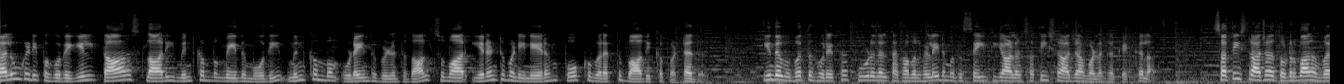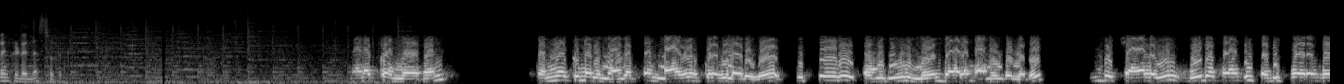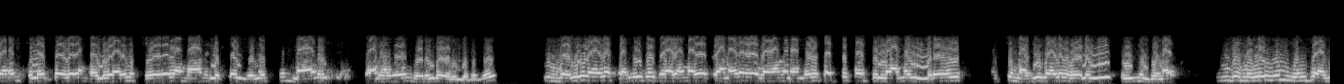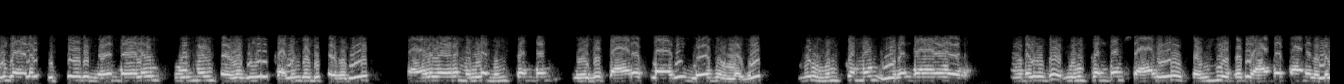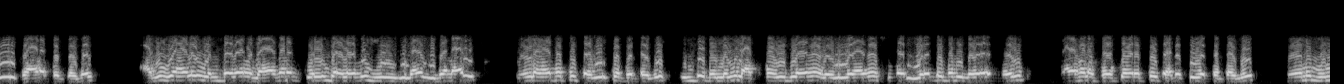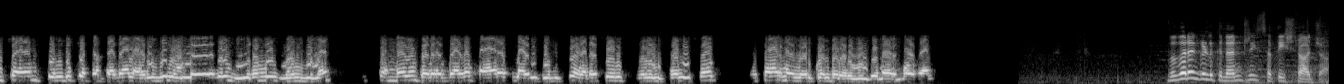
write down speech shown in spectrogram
கலுங்கடி பகுதியில் Taurus lorry மின்கம்பம் மீது மோதி மின்கம்பம் உடைந்து விழுந்ததால் சுமார் இரண்டு மணி நேரம் போக்குவரத்து பாதிக்கப்பட்டது. இந்த விபத்து குறித்த கூடுதல் தகவல்களை நமது செய்தியாளர் சதீஷ் ராஜா வழங்க கேட்கலாம். சதீஷ் ராஜா தொடர்பான விவரங்கள் என்ன? சொல்லுங்க. வணக்கம் மோகன். கன்னியாகுமரி மாவட்டம் நாகர்கோவில் அருகே புத்தேரி பகுதியில் மேம்பாலம் அமைந்துள்ளது. இந்த சாலையில் பூதப்பாண்டி படிப்பேரங்கோரம் குலசேகரம் வழியாக கேரள மாநிலத்தை இணைக்கும் மாநில சாலைகளும் இருந்து வருகிறது. இவ்வழியாக சமீப காலமாக கனரக வாகனங்கள் கட்டுப்பாட்டில்லாமல் இரவு மற்றும் அதிகாலை வேலையில் செய்கின்றனர் இந்த நிலையில் இன்று அதிகாலை புத்தேரி மேம்பாலம் தூமை பகுதியில் கலிங்கடி பகுதியில் சாலையோரம் உள்ள மின்கம்பம் மீது டாரஸ் லாரி மேது உள்ளது. இதில் மின்கம்பம் இரண்டாவது உடைந்து உள்கண்டம் சாலையில் தொங்கியபடி ஆபத்தான நிலையில் காணப்பட்டது. அதிகாலை என்பதால் வாகனம் குறைந்த அளவு இயங்கின இதனால் ஒரு ஆபத்து தவிர்க்கப்பட்டது. இந்த நிலையில் அப்பகுதியாக வெளியாக சுமார் இரண்டு மணி நேரம் மேல் வாகன போக்குவரத்து தடை செய்யப்பட்டது. மேலும் மின்சாரம் துண்டிக்கப்பட்டதால் அருகில் உள்ளவர்கள் இருளில் மூழ்கினர். இச்சம்பவம் தொடர்பாக பாரத் லாரி குறித்து வடசேரி போலீசார் விசாரணை மேற்கொண்டு வருகின்றனர் மோகன். விவரங்களுக்கு நன்றி சதீஷ் ராஜா.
